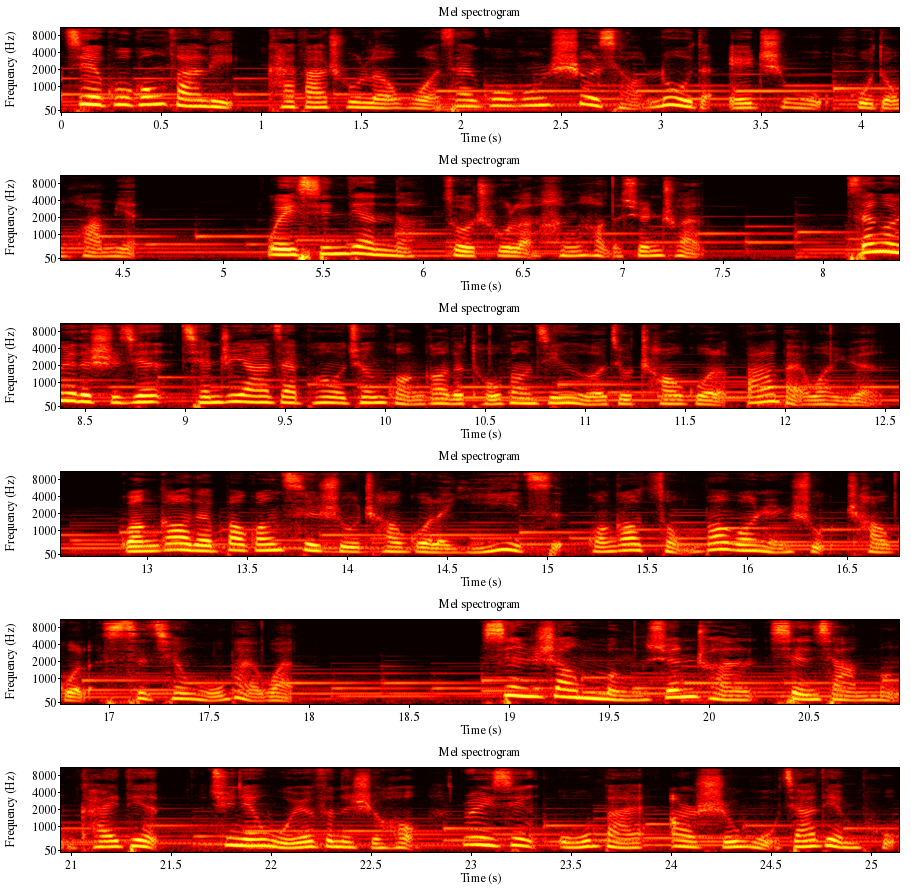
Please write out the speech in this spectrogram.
借故宫发力，开发出了我在故宫设小路的 H 五互动画面，为新店呢做出了很好的宣传。三个月的时间，钱之亚在朋友圈广告的投放金额就超过了八百万元，广告的曝光次数超过了一亿次，广告总曝光人数超过了四千五百万。线上猛宣传，线下猛开店。去年五月份的时候，瑞幸五百二十五家店铺，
